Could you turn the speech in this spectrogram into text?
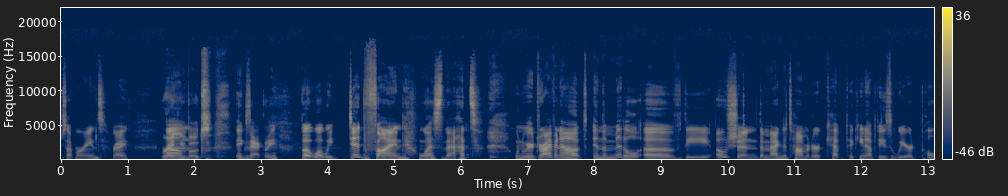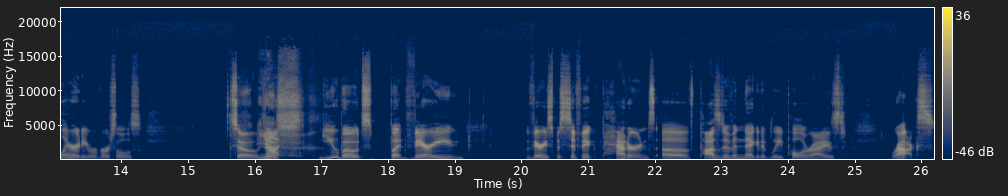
submarines, right? Right, um, U boats. exactly. But what we did find was that when we were driving out in the middle of the ocean, the magnetometer kept picking up these weird polarity reversals. So, yes. not U boats, but very, very specific patterns of positive and negatively polarized rocks.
